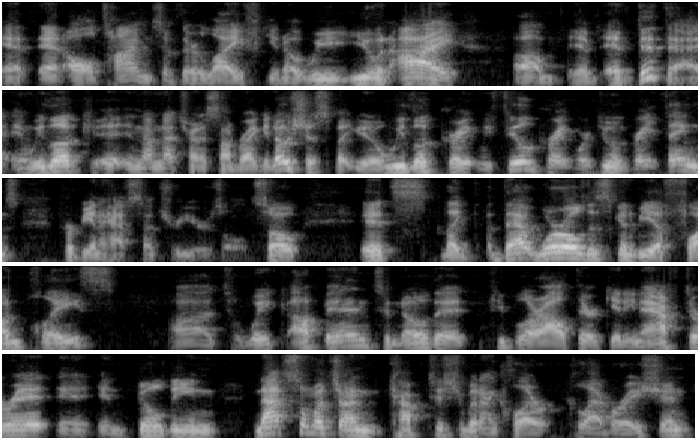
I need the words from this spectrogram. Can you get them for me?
at, at all times of their life. You know, we, you and I um, have, have, did that and we look and i'm not trying to sound braggadocious but you know we look great we feel great we're doing great things for being a half century years old so it's like that world is going to be a fun place uh, to wake up in, to know that people are out there getting after it and, and building not so much on competition, but on collaboration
